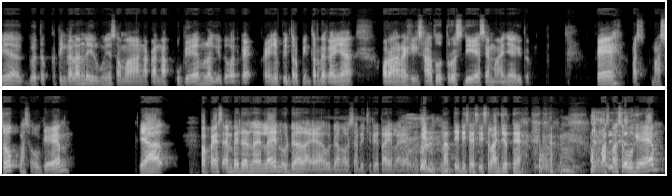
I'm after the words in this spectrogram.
iya gue tuh ketinggalan lah ilmunya sama anak-anak UGM lah gitu kan kayak kayaknya pinter-pinter deh kayaknya orang ranking satu terus di SMA-nya gitu oke pas masuk masuk UGM ya PPSMB dan lain-lain udah lah ya udah nggak usah diceritain lah ya mungkin nanti di sesi selanjutnya Hmm. pas masuk UGM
